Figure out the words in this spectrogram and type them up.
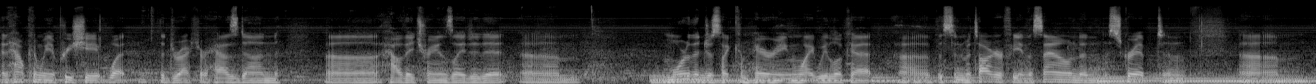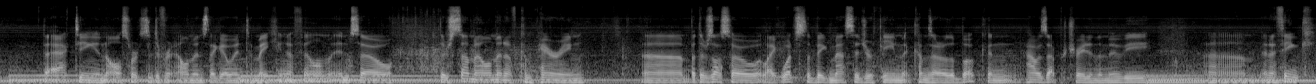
and how can we appreciate what the director has done, uh, how they translated it. Um, more than just like comparing, like we look at uh, the cinematography and the sound and the script and um, the acting and all sorts of different elements that go into making a film. And so there's some element of comparing uh, but there's also like what's the big message or theme that comes out of the book and how is that portrayed in the movie um, and i think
